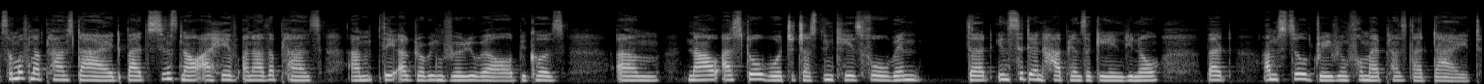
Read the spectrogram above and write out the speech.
some of my plants died, but since now I have another plants, um, they are growing very well because um, now I store water just in case for when that incident happens again, you know. But I'm still grieving for my plants that died.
